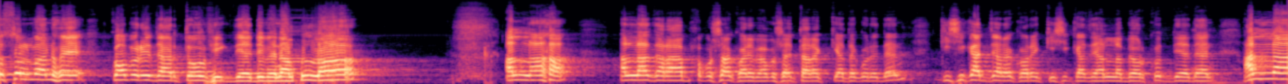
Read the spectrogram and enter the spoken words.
মুসলমান হয়ে কবরে যার তৌফিক দিয়ে দেবেন আল্লাহ। আল্লাহ আল্লাহ যারা ব্যবসা করে, ব্যবসায় তারা কেতা করে দেন, কৃষিকাজ যারা করে, কৃষিকাজে আল্লাহ বরকত দিয়ে দেন। আল্লাহ,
